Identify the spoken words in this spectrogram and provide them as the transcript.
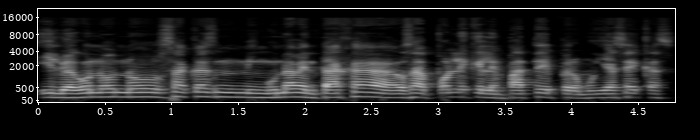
y luego no, no sacas ninguna ventaja, o sea, ponle que el empate, pero muy a secas.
